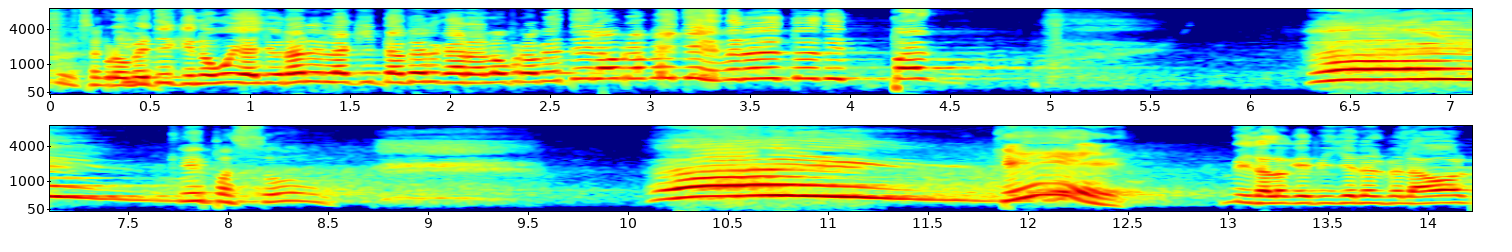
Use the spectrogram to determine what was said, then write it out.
pero tranquilo. Prometí que no voy a llorar en la Quinta Vergara. Lo prometí, lo prometí, pero esto es impacto. ¡Ay! ¿Qué pasó? ¡Ay! ¿Qué? Mira lo que pillé en el velador.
